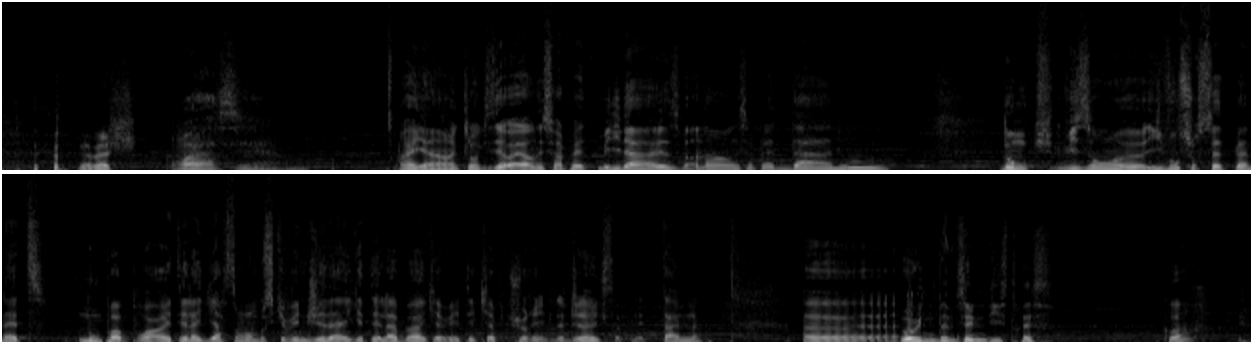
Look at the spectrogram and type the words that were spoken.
La vache. Voilà, c'est. Ouais, il y a un clan qui disait ouais, on est sur la planète Melida, et se dit, ah non, on est sur la planète Dan. ouh. Donc, visons, euh, ils vont sur cette planète non pas pour arrêter la guerre, simplement parce qu'il y avait une Jedi qui était là-bas, qui avait été capturée, la Jedi qui s'appelait Tal. Euh, Oh, une damsel in distress. Quoi?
